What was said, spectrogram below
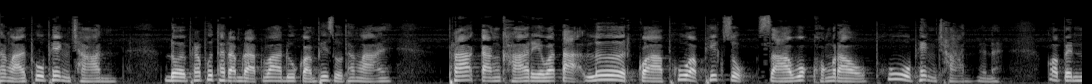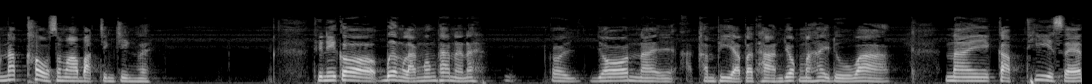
ทั้งหลายผู้เพ่งฌานโดยพระพุทธดำรัสว่าดูก่อนภิกษุทั้งหลาย พระกังขาเรวตะเลิศกว่าพวกภิกษุสาวกของเราผู้เพ่งฌานเนี่ยนะก็เป็นนักเข้าสมาบัติจริง ๆ เลย ทีนี้ก็เบื้องหลังของท่านนะนะก็ย้อนในคำพียประธานยกมาให้ดูว่า ในกับที่แสน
